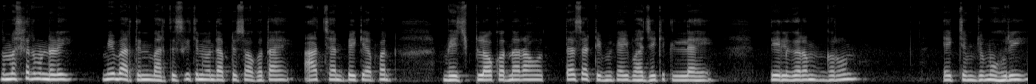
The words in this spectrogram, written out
नमस्कार मंडळी मी भारतीन भारतीस किचनमध्ये आपले स्वागत आहे. आज छानपैकी आपण व्हेज पुलाव करणार आहोत. त्यासाठी मी काही भाजी घेतलेली आहे. तेल गरम करून एक चमचे मोहरी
